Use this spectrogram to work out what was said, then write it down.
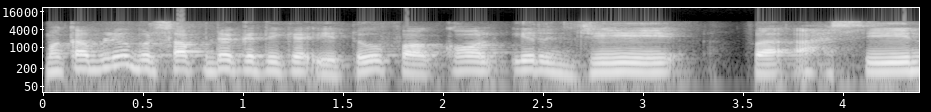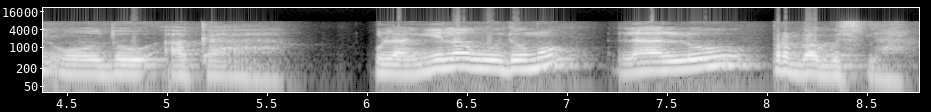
Maka beliau bersabda ketika itu, faqal irji fa ahsin wudu'aka. Ulangilah wudumu, lalu perbaguslah.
